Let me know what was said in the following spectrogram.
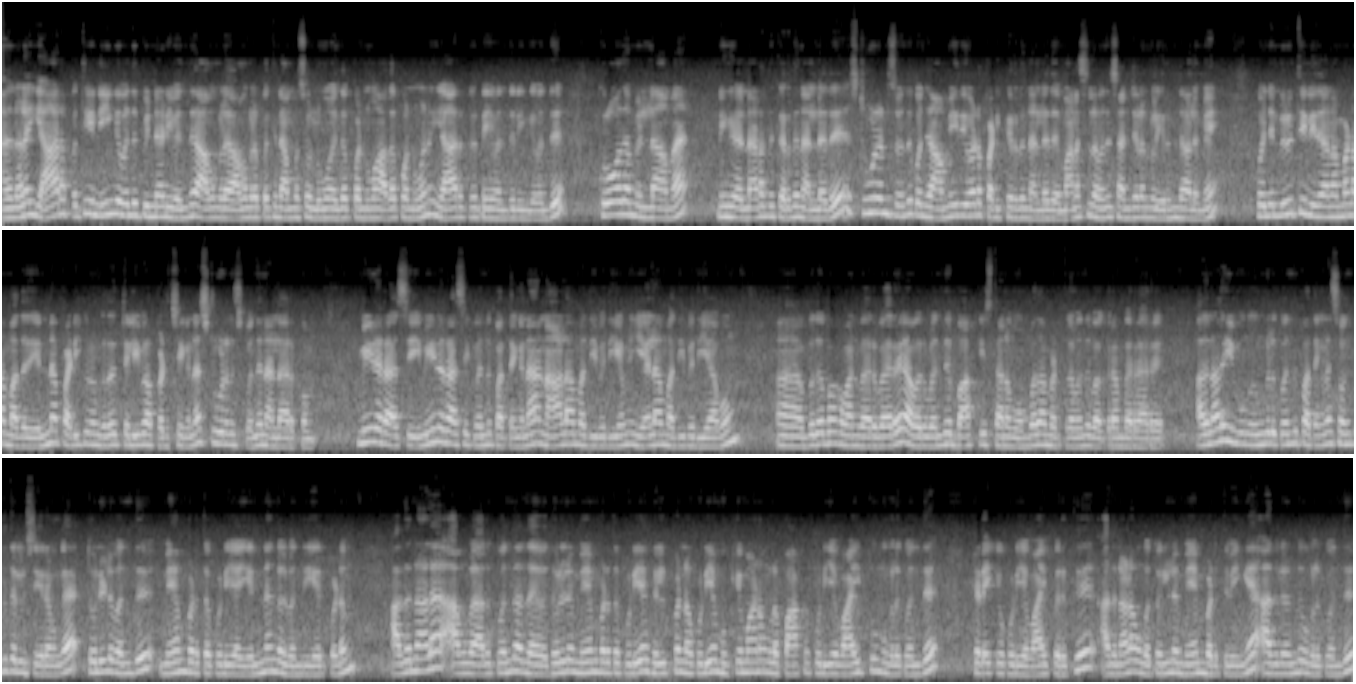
அதனால் யாரை பற்றி நீங்கள் வந்து பின்னாடி வந்து அவங்கள அவங்கள பற்றி நம்ம சொல்லுவோம் இதை பண்ணுவோம் அதை பண்ணுவோம்னு யாருக்கிட்டையும் வந்து நீங்கள் வந்து குரோதம் இல்லாமல் நீங்கள் நடந்துக்கிறது நல்லது. ஸ்டூடெண்ட்ஸ் வந்து கொஞ்சம் அமைதியோடு படிக்கிறது நல்லது. மனசில் வந்து சஞ்சலங்கள் இருந்தாலுமே கொஞ்சம் நிறுத்தி நிதானமாக நம்ம அதை என்ன படிக்கிறோங்கிறது தெளிவாக படித்தீங்கன்னா ஸ்டூடெண்ட்ஸ்க்கு வந்து நல்லாயிருக்கும் மீனராசி. மீனராசிக்கு வந்து பார்த்தீங்கன்னா நாலாம் அதிபதியும் ஏழாம் அதிபதியாகவும் புத பகவான் வருவார். அவர் வந்து பாகிஸ்தானம் ஒன்பதாம் இடத்துல வந்து வக்ரம் வர்றாரு அதனால் இவங்க உங்களுக்கு வந்து பார்த்தீங்கன்னா சொந்த தொழில் செய்கிறவங்க தொழிலை வந்து மேம்படுத்தக்கூடிய எண்ணங்கள் வந்து ஏற்படும். அதனால் அவங்க அதுக்கு வந்து அந்த தொழிலை மேம்படுத்தக்கூடிய ஹெல்ப் பண்ணக்கூடிய முக்கியமானவங்களை பார்க்கக்கூடிய வாய்ப்பும் உங்களுக்கு வந்து கிடைக்கக்கூடிய வாய்ப்பு இருக்குது அதனால் உங்கள் தொழிலை மேம்படுத்துவீங்க. அதுலேருந்து உங்களுக்கு வந்து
